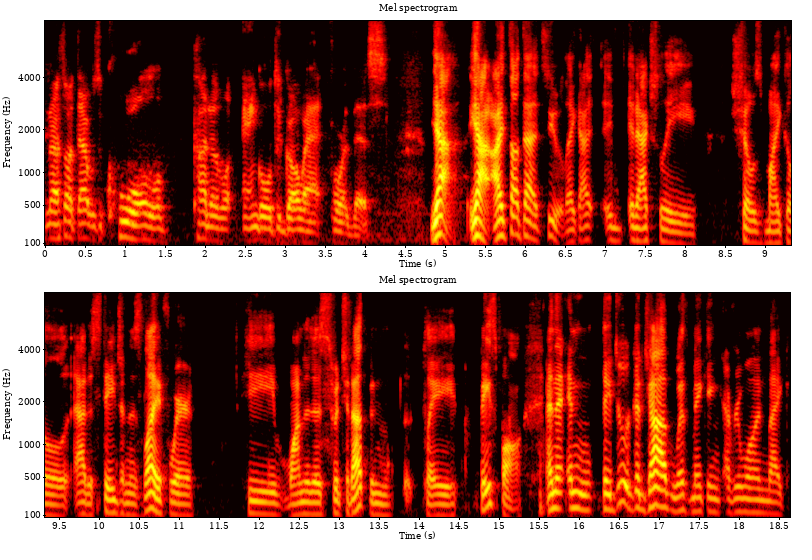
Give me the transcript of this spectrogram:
And I thought that was a cool kind of angle to go at for this. Yeah, yeah, I thought that too. Like, I it, it actually shows Michael at a stage in his life where he wanted to switch it up and play baseball, and th- and they do a good job with making everyone like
